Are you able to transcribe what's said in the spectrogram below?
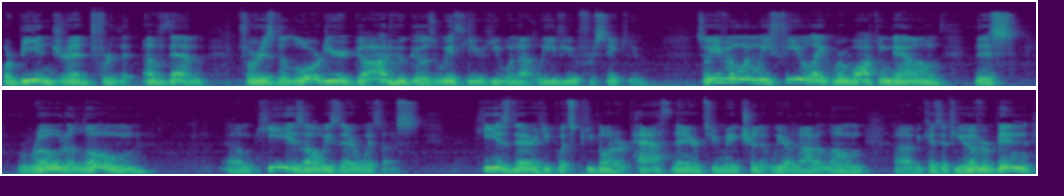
or be in dread for the, of them, for it is the Lord your God who goes with you. He will not leave you, forsake you. So even when we feel like we're walking down this road alone, um, He is always there with us. He is there. He puts people on our path there to make sure that we are not alone. Uh, because if you've ever been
